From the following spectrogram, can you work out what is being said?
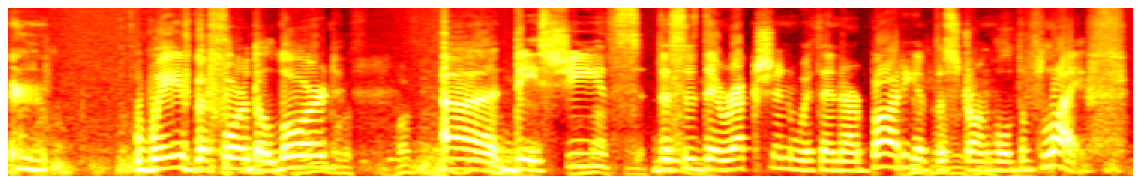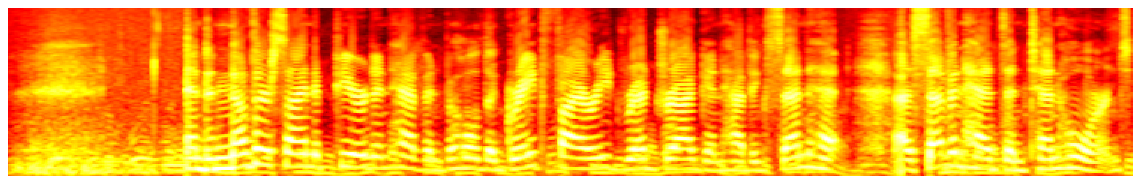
wave before the Lord uh, these sheaths. This is the erection within our body of the stronghold of life. And another sign appeared in heaven. Behold, a great fiery red dragon, having uh, seven heads and ten horns,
